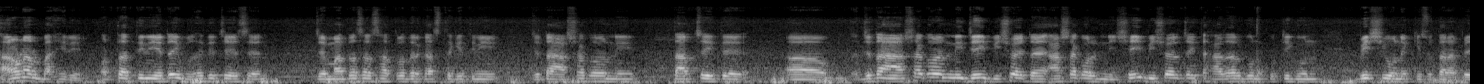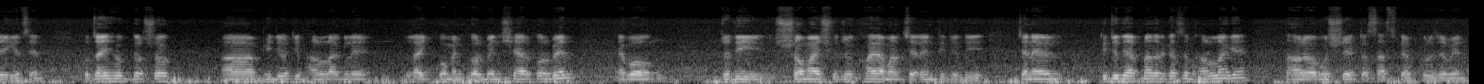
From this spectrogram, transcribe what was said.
ধারণার বাহিরে। অর্থাৎ তিনি এটাই বোঝাইতে চেয়েছেন যে মাদ্রাসার ছাত্রদের কাছ থেকে তিনি যেটা আশা করেননি, তার চাইতে যেটা আশা করেননি যেই বিষয়টা আশা করেননি, সেই বিষয়ের চাইতে হাজার গুণ, কোটি গুণ বেশি অনেক কিছু তারা পেয়ে গেছেন। তো যাই হোক দর্শক ভিডিওটি ভালো লাগলে লাইক, কমেন্ট করবেন, শেয়ার করবেন এবং যদি সময় সুযোগ হয় আমার চ্যানেলটি যদি চ্যানেলটি যদি আপনাদের কাছে ভালো লাগে তাহলে অবশ্যই একটা সাবস্ক্রাইব করে যাবেন।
